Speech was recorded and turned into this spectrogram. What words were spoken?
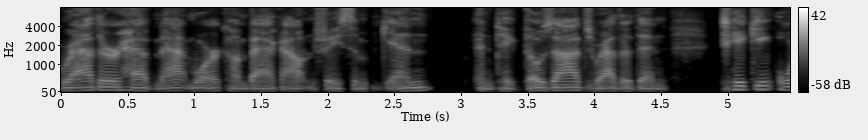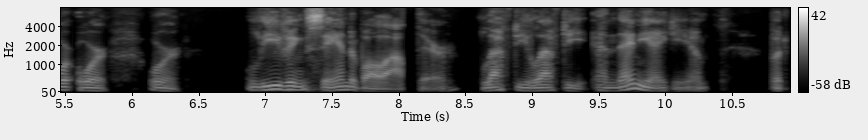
rather have Matt Moore come back out and face him again and take those odds rather than taking or or or leaving Sandoval out there, lefty lefty, and then yanking him? But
